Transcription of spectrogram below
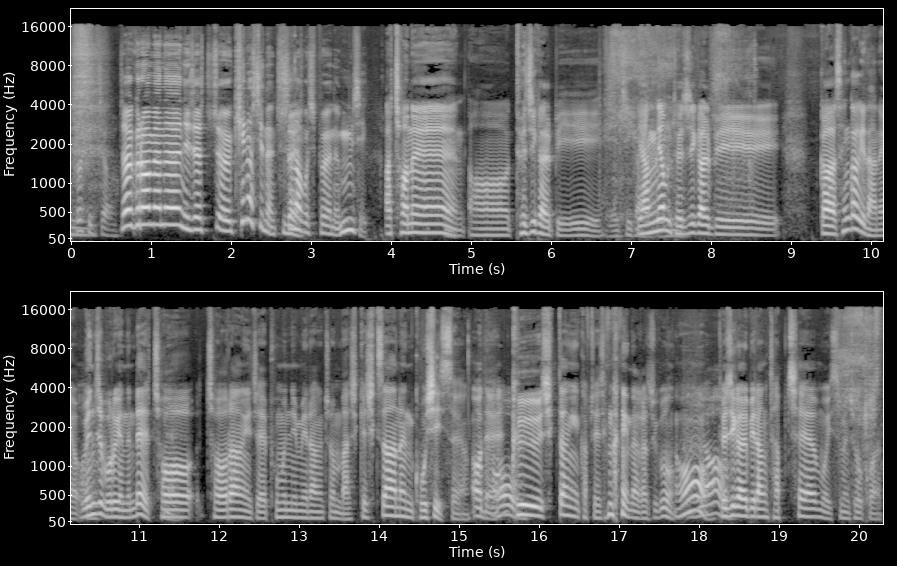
그럴 수 있죠. 자 그러면은 이제 저, 키노 씨는 추천하고 싶은 음식. 아 저는 어 돼지갈비, 돼지갈비. 양념 돼지갈비 가 생각이 나네요. 왠지 모르겠는데 저 저랑 이제 부모님이랑 좀 맛있게 식사하는 곳이 있어요. 어, 네. 오. 그 식당이 갑자기 생각이 나가지고 어. 돼지갈비랑 잡채 뭐 있으면 좋을 것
